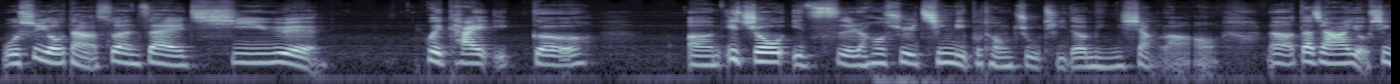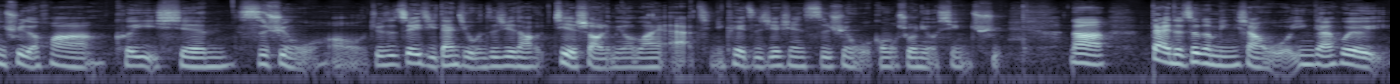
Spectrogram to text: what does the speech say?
我是有打算在七月会开一个。嗯，一周一次，然后去清理不同主题的冥想啦。哦。那大家有兴趣的话，可以先私讯我哦。就是这一集单集文字介绍介绍里面有 line at，你可以直接先私讯我，跟我说你有兴趣。那带着这个冥想，我应该会，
